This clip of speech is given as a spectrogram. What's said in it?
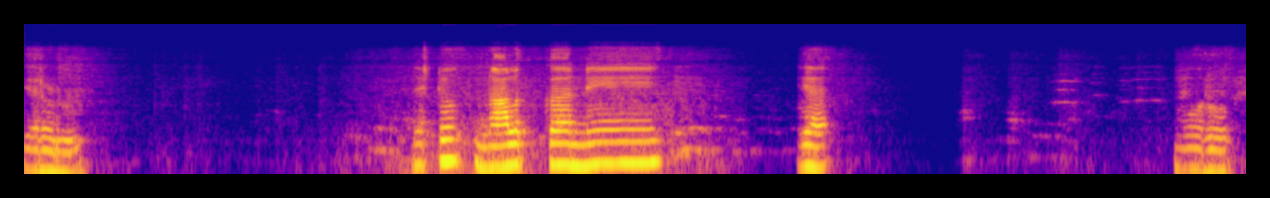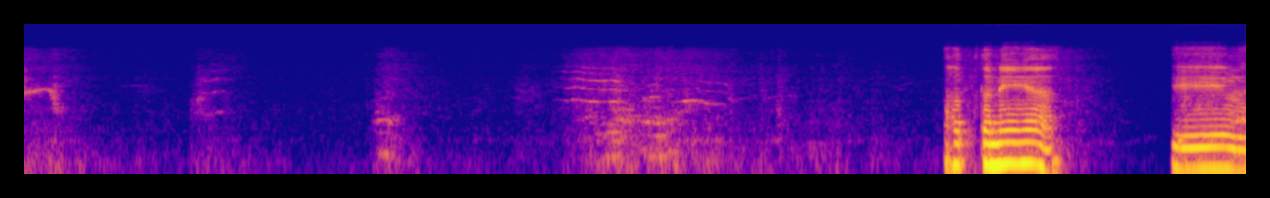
ಎರಡು. ನೆಕ್ಸ್ಟ್ ನಾಲ್ಕನೆಯ ಮೂರು ಹತ್ತನೆಯ ಏಳು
